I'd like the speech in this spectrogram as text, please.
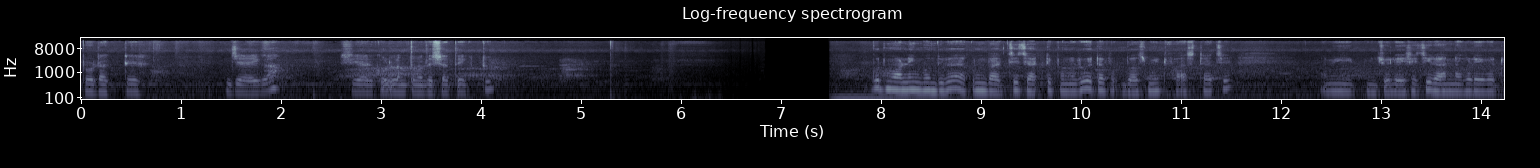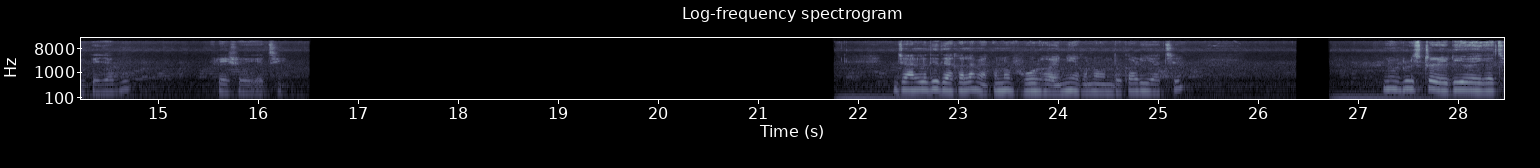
প্রোডাক্টের জায়গা। শেয়ার করলাম তোমাদের সাথে একটু। গুড মর্নিং বন্ধুরা, এখন বাজছে চারটে পনেরো, এটা দশ মিনিট ফাস্ট আছে। আমি চলে এসেছি, রান্নাঘরে এবার ঢুকে যাব। ফ্রেশ হয়ে গেছি। জানলা দিয়ে দেখালাম এখনও ভোর হয়নি এখনও অন্ধকারই আছে। নুডলসটা রেডি হয়ে গেছে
